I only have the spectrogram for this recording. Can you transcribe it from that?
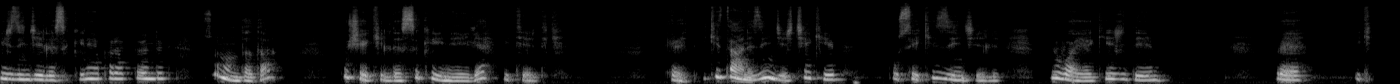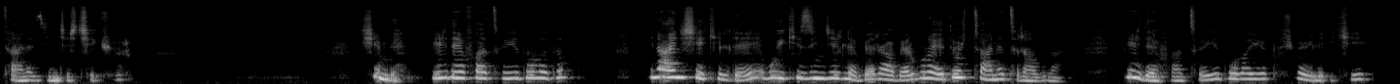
bir zincirle sık iğne yaparak döndük. Sonunda da bu şekilde sık iğne ile bitirdik. Evet iki tane zincir çekip bu 8 zincirli yuvaya girdim ve iki tane zincir çekiyorum. Şimdi bir defa tığı doladım. Yine aynı şekilde bu iki zincirle beraber buraya 4 tane trabzan. Bir defa tığı dolayıp şöyle 2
